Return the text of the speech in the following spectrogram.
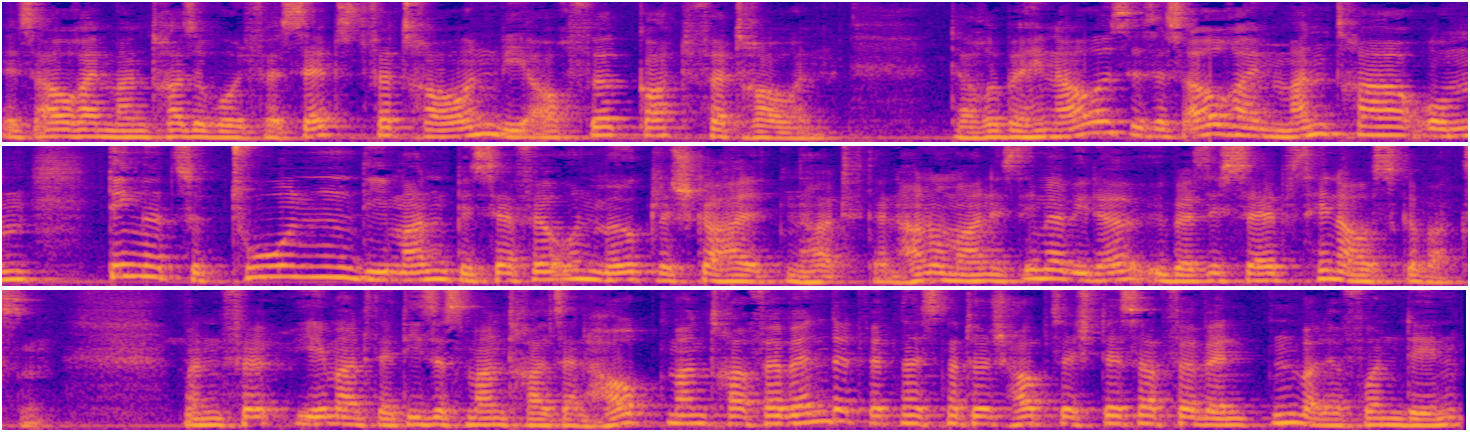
Es ist auch ein Mantra sowohl für Selbstvertrauen wie auch für Gottvertrauen. Darüber hinaus ist es auch ein Mantra, um Dinge zu tun, die man bisher für unmöglich gehalten hat. Denn Hanuman ist immer wieder über sich selbst hinausgewachsen. Man für jemand, der dieses Mantra als ein Hauptmantra verwendet, wird es natürlich hauptsächlich deshalb verwenden, weil er von den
